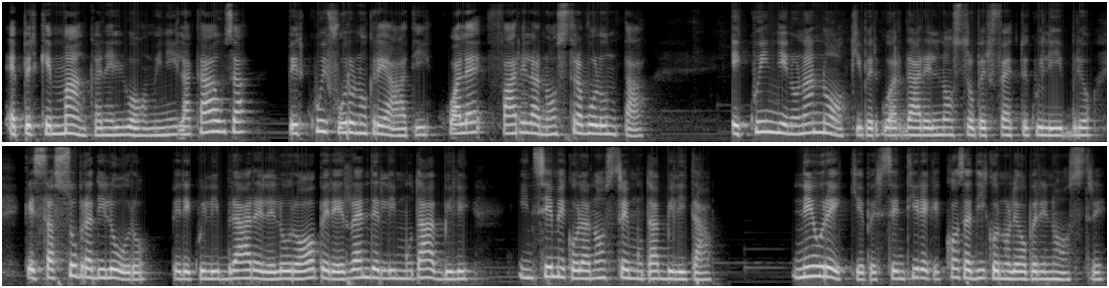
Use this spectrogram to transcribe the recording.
è perché manca negli uomini la causa per cui furono creati, qual è fare la nostra volontà. E quindi non hanno occhi per guardare il nostro perfetto equilibrio, che sta sopra di loro, per equilibrare le loro opere e renderli immutabili, insieme con la nostra immutabilità. Né orecchie per sentire che cosa dicono le opere nostre,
